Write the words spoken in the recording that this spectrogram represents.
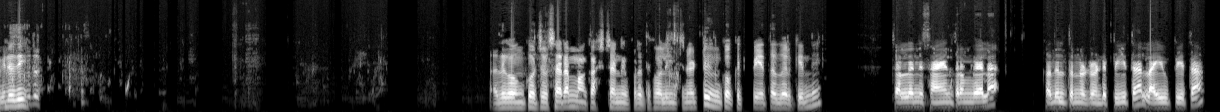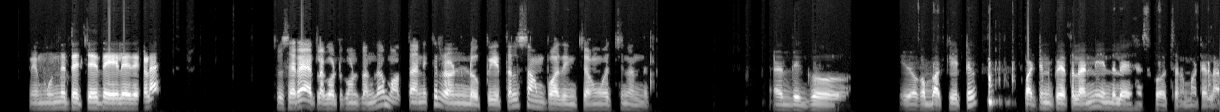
వీడియోది. అదిగో ఇంకో చూసారా? మా కష్టానికి ప్రతిఫలించినట్టు ఇంకొక పీత దొరికింది. చల్లని సాయంత్రం వేళ కదులుతున్నటువంటి పీత లైవ్ పీత మేము ముందు తెచ్చైతే వేయలేదు ఇక్కడ. చూసారా? ఎట్లా కొట్టుకుంటుందో? మొత్తానికి రెండు పీతలు సంపాదించాము వచ్చినందుకు. అదిగో ఇది ఒక బకెట్. పట్టిన పీతలన్నీ ఇందులో వేసేసుకోవచ్చు అనమాట ఇలా.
